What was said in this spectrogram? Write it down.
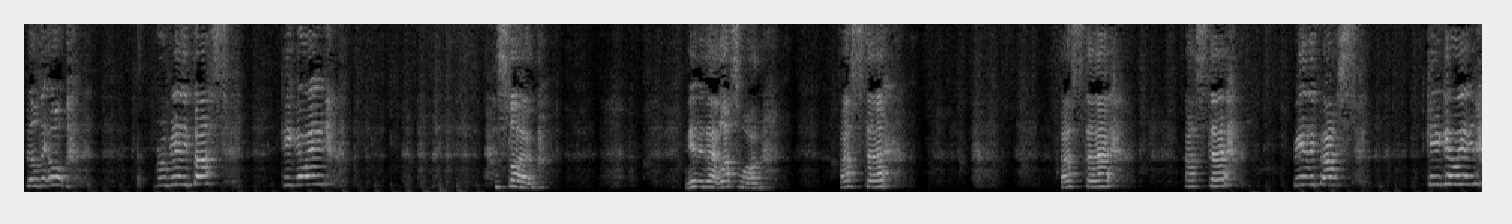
Build it up. Run really fast. Keep going. And slow. Nearly there, last one. Faster. Faster. Faster. Really fast. Keep going.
